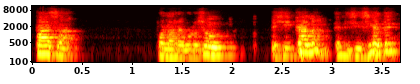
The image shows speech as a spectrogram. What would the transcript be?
pasa por la Revolución Mexicana del 17,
